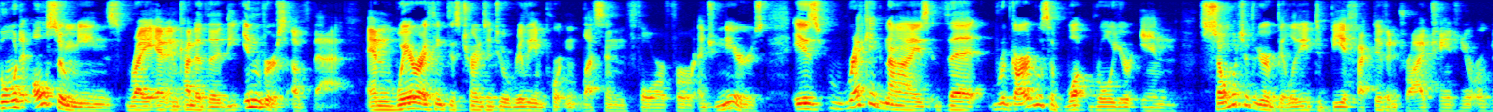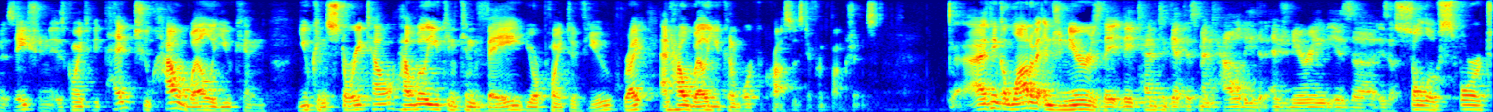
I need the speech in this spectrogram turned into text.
But what it also means, right, and, and kind of the, the inverse of that and where I think this turns into a really important lesson for, for engineers is recognize that regardless of what role you're in, so much of your ability to be effective and drive change in your organization is going to be pegged to how well you can you can storytell, how well you can convey your point of view, right? And how well you can work across those different functions. I think a lot of engineers they, they tend to get this mentality that engineering is a is a solo sport,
